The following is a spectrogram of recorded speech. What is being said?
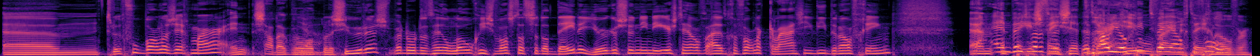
ehm, terugvoetballen, zeg maar. En ze hadden ook wel Ja. wat blessures, waardoor het heel logisch was dat ze dat deden. Jurgensen in de eerste helft uitgevallen, Klaasie die eraf ging. Ehm, en weet je wat PSV het- dat hou je daar ook geen heel twee tegenover.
